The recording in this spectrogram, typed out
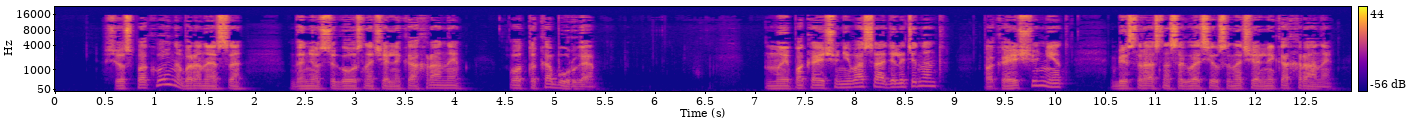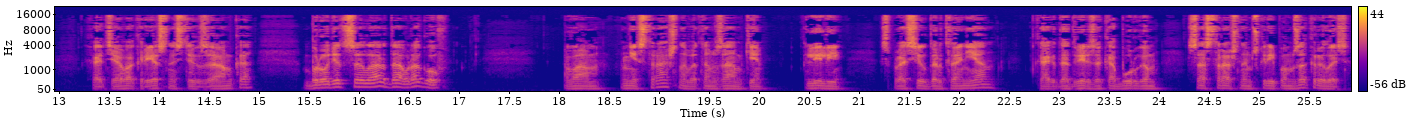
— Все спокойно, баронесса? — донесся голос начальника охраны Отто Кабурга. — Мы пока еще не в осаде, лейтенант. — Пока еще нет, — бесстрастно согласился начальник охраны хотя в окрестностях замка бродит целая орда врагов. — Вам не страшно в этом замке, Лили? — спросил Д'Артаньян, когда дверь за Кабургом со страшным скрипом закрылась.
